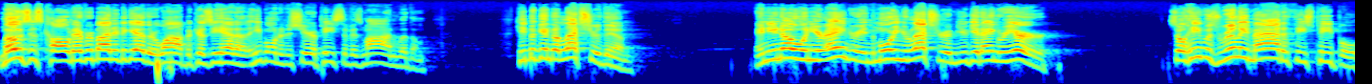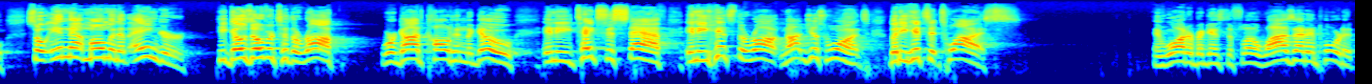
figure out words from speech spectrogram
Moses called everybody together. Why? Because he, had a, he wanted to share a piece of his mind with them. He began to lecture them. And you know, when you're angry, and the more you lecture him, you get angrier. So he was really mad at these people. So in that moment of anger, he goes over to the rock where God called him to go, and he takes his staff and he hits the rock, not just once, but he hits it twice. And water begins to flow. Why is that important?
